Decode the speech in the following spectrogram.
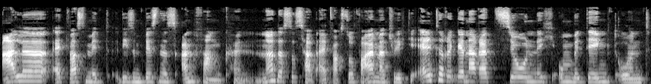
alle etwas mit diesem Business anfangen können. Ne? Das ist halt einfach so. Vor allem natürlich die ältere Generation nicht unbedingt. Und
